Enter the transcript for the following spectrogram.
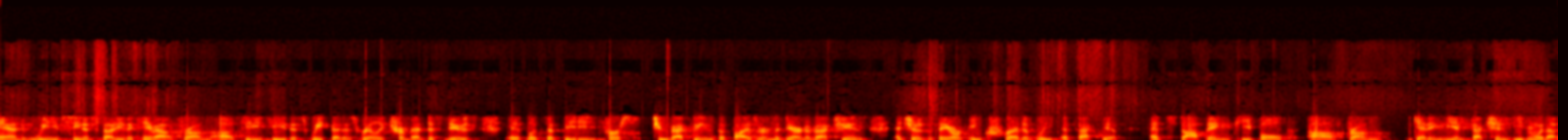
And we've seen a study that came out from uh, CDC this week that is really tremendous news. It looks at the first two vaccines, the Pfizer and Moderna vaccines, and shows that they are incredibly effective at stopping people uh, from getting the infection even without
